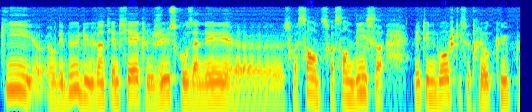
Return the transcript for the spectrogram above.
qui euh, au début du XXe siècle jusqu'aux années 60-70 euh, est une gauche qui se préoccupe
